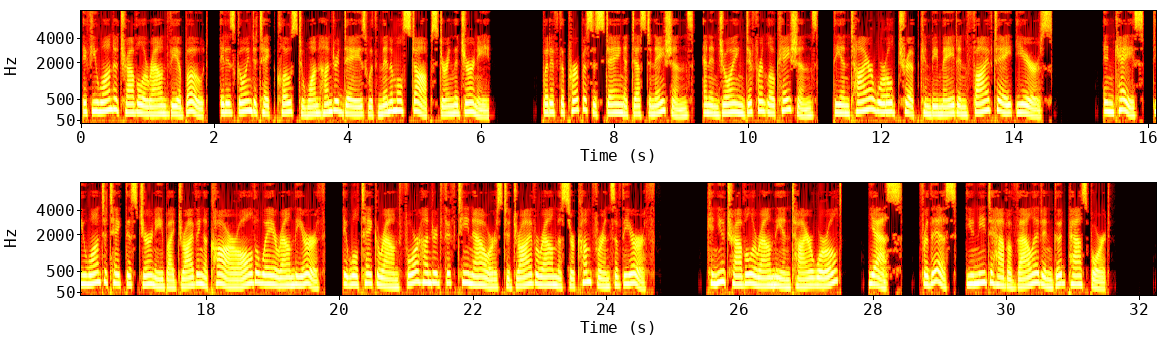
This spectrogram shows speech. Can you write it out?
If you want to travel around via boat, it is going to take close to 100 days with minimal stops during the journey. But if the purpose is staying at destinations, and enjoying different locations, the entire world trip can be made in 5 to 8 years. In case, you want to take this journey by driving a car all the way around the Earth, it will take around 415 hours to drive around the circumference of the Earth. Can you travel around the entire world? Yes. For this, you need to have a valid and good passport.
